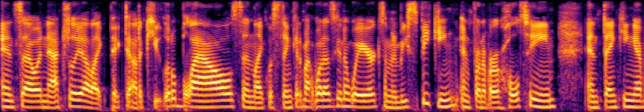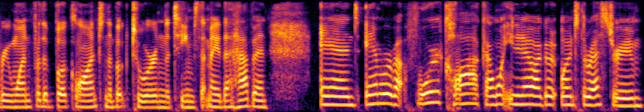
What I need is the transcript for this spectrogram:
And so naturally i like picked out a cute little blouse and like was thinking about what i was going to wear because i'm going to be speaking in front of our whole team and thanking everyone for the book launch and the book tour and the teams that made that happen and Amber, about four o'clock, I want you to know I go, went to the restroom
